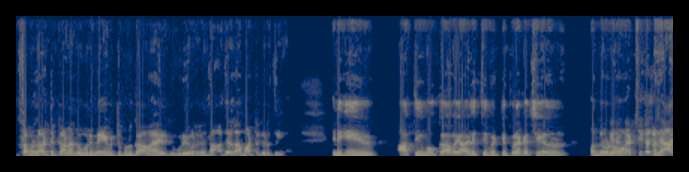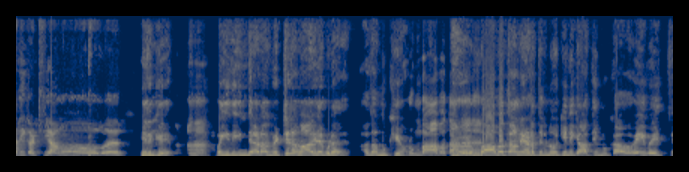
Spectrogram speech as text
தமிழ்நாட்டுக்கான அந்த உரிமையை விட்டு கொடுக்காம இருக்கக்கூடியவர்கள் தான். அதெல்லாம் மாற்றுக்கிறது இல்லை. இன்னைக்கு அதிமுகவை அழித்து விட்டு பிற கட்சிகள் வந்துடணும். கட்சிகள் ஜாதி கட்சியாவும் இருக்கு. அப்ப இது இந்த இடம் வெற்றிடம் ஆயிடக்கூடாது. அதுதான் முக்கியம். ரொம்ப ஆபத்தான ரொம்ப ஆபத்தான இடத்துக்கு நோக்கி இன்னைக்கு அதிமுகவை வைத்து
